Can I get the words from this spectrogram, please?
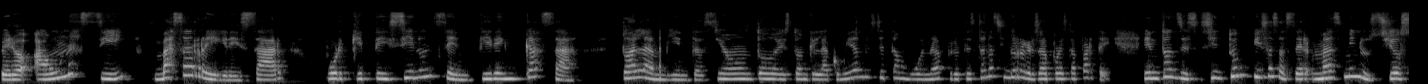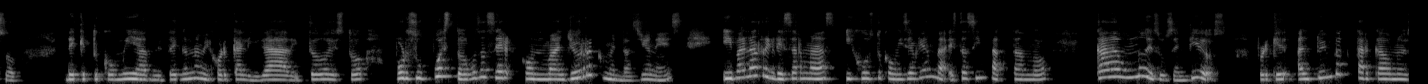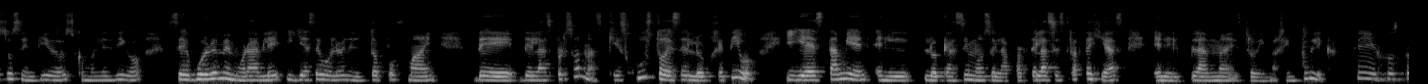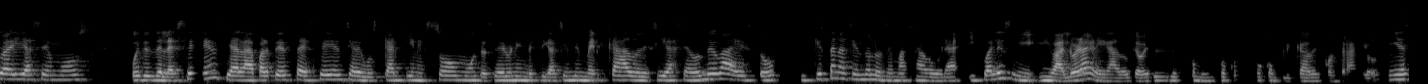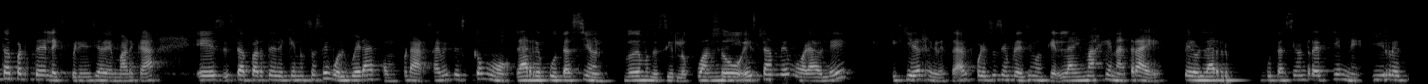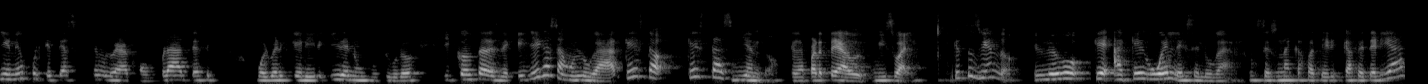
Pero aún así, vas a regresar porque te hicieron sentir en casa. Toda la ambientación, todo esto, aunque la comida no esté tan buena, pero te están haciendo regresar por esta parte. Entonces, si tú empiezas a ser más minucioso de que tu comida tenga una mejor calidad y todo esto, por supuesto, vas a hacer con mayor recomendaciones y van a regresar más y justo como dice Brianda, estás impactando cada uno de sus sentidos, porque al tú impactar cada uno de estos sentidos, como les digo, se vuelve memorable y ya se vuelve en el top of mind de, las personas, que es justo ese el objetivo. Y es también en lo que hacemos en la parte de las estrategias en el plan maestro de imagen pública. Sí, justo ahí hacemos pues desde la esencia, la parte de esta esencia de buscar quiénes somos, de hacer una investigación de mercado, decir hacia dónde va esto, ¿Y qué están haciendo los demás ahora? ¿Y cuál es mi, valor agregado? Que a veces es como un poco complicado encontrarlo. Y esta parte de la experiencia de marca es esta parte de que nos hace volver a comprar, ¿sabes? Es como la reputación, podemos decirlo. Cuando es tan memorable y quieres regresar, por eso siempre decimos que la imagen atrae, pero la reputación retiene. Y retiene porque te hace volver a comprar, te hace volver a querer ir en un futuro y consta desde que llegas a un lugar, ¿qué, está, qué estás viendo? La parte visual. ¿Qué estás viendo? Y luego, ¿qué, ¿a qué huele ese lugar? ¿Es una cafetería, cafetería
